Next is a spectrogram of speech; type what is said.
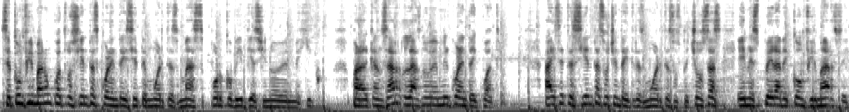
se confirmaron 447 muertes más por COVID-19 en México, para alcanzar las 9.044 hay 783 muertes sospechosas en espera de confirmarse.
